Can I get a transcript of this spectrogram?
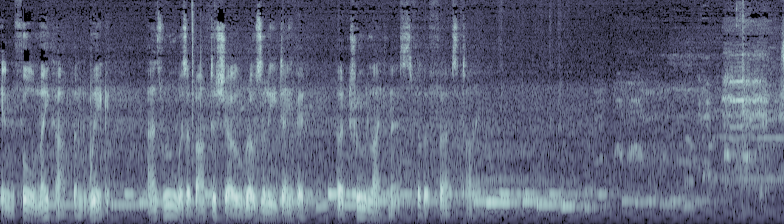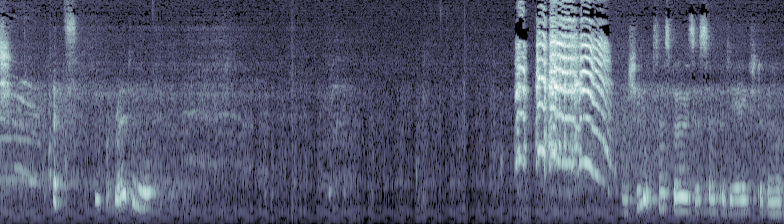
In full makeup and wig, Asru was about to show Rosalie David her true likeness for the first time. That's incredible. And she looks, I suppose, as somebody aged about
